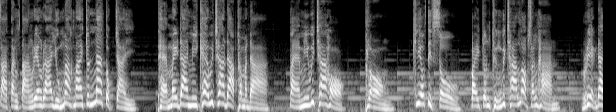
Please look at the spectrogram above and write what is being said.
ศาสตร์ต่างๆ เรียงรายอยู่มากมายจนน่าตกใจ แถมไม่ได้มีแค่วิชาดาบธรรมดา แต่มีวิชาหอก พลอง เคียวติดโซ ไปจนถึงวิชารอบสังหาร เรียกได้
